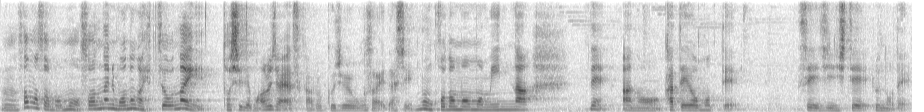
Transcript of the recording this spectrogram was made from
うん、そもそももうそんなに物が必要ない年でもあるじゃないですか。65歳だし。もう子供もみんな、ね、あの家庭を持って成人してるので。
